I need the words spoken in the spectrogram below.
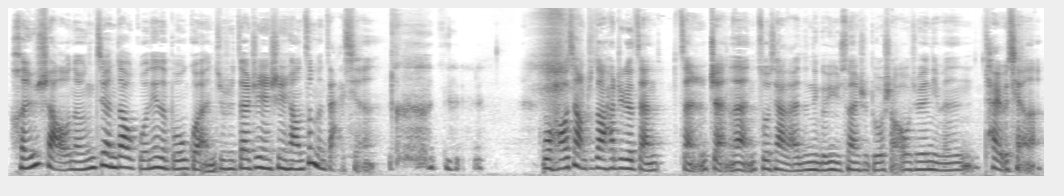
很少能见到国内的博物馆就是在这件事情上这么砸钱。我好想知道它这个展展展览做下来的那个预算是多少。我觉得你们太有钱了。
